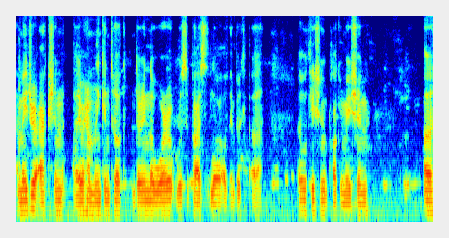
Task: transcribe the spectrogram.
A major action Abraham Lincoln took during the war was to pass the law of implic- uh, Invocation Proclamation, uh,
